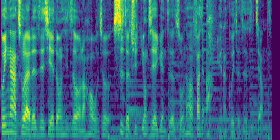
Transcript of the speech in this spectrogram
归纳出来的这些东西之后，然后我就试着去用这些原则做，那我发现啊，原来规则真的是这样子。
